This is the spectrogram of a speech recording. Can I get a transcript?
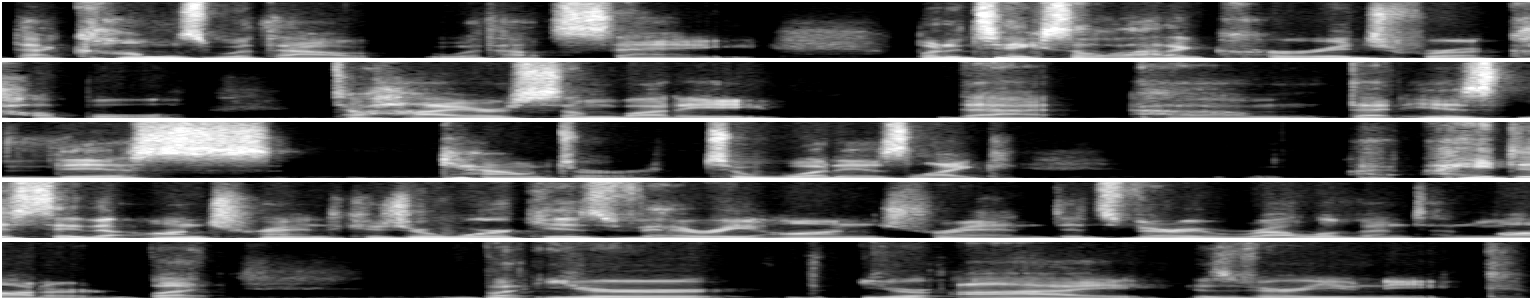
that comes without without saying. But it takes a lot of courage for a couple to hire somebody that um, that is this counter to what is like I, I hate to say that on trend because your work is very on trend. It's very relevant and modern but but your your eye is very unique.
